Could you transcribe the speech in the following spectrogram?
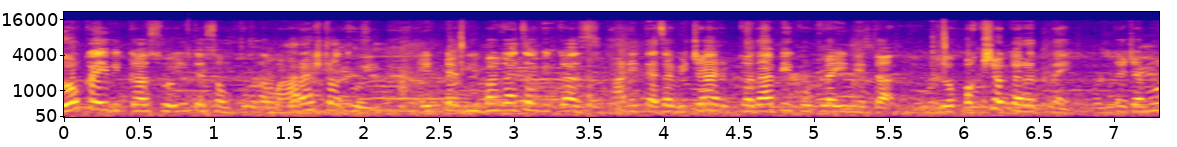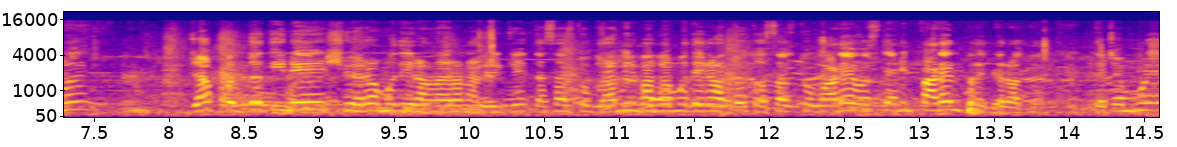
जो काही विकास होईल ते संपूर्ण महाराष्ट्रात होईल. एकट्या विभागाचा विकास आणि त्याचा विचार कदापि कुठलाही नेता किंवा पक्ष करत नाही त्याच्यामुळे ज्या पद्धतीने शहरामध्ये राहणारा नागरिक आहे तसाच तो ग्रामीण भागामध्ये राहतो तसाच तो वाड्या वस्ती आणि पाड्यांपर्यंत राहतो त्याच्यामुळे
